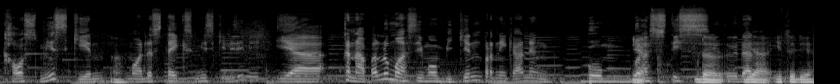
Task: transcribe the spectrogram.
kaos miskin Ah. mau ada stakes miskin di sini ya kenapa lu masih mau bikin pernikahan yang bombastis Udah, gitu dan ya itu dia.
